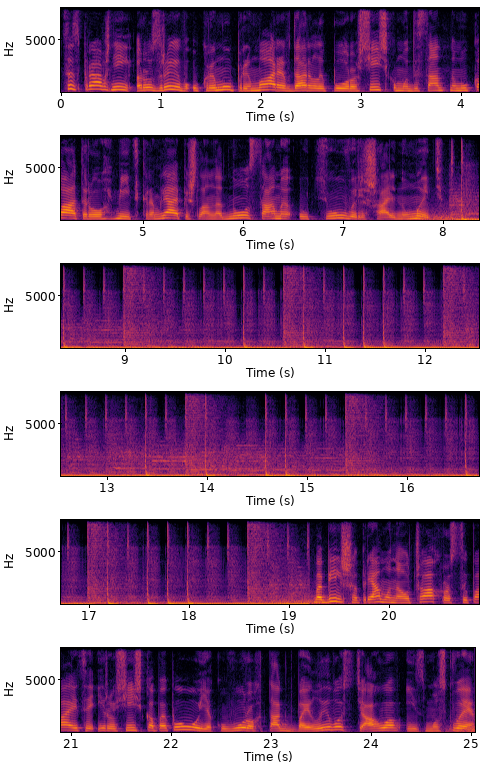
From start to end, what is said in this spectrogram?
Це справжній розрив у Криму. Примари вдарили по російському десантному катеру. Міць Кремля пішла на дно саме у цю вирішальну мить. Ба більше прямо на очах розсипається і російська ППО, яку ворог так дбайливо стягував із Москви.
